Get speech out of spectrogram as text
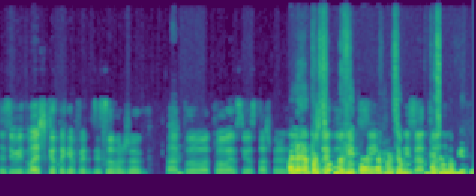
assim muito mais que eu tenha a dizer sobre o jogo. Estou ansioso, estou à espera de... Olha, apareceu uma Vita, apareceu, apareceu uma Vita.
